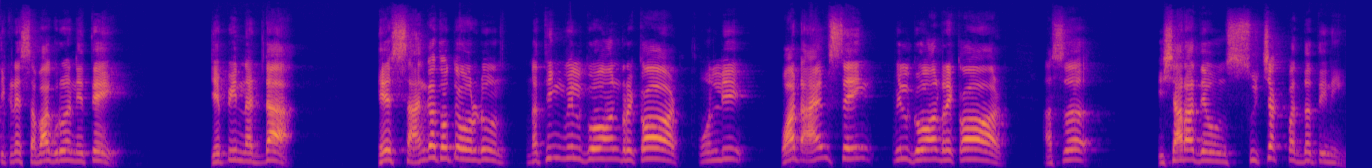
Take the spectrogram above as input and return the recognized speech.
तिकडे सभागृह नेते जे पी नड्डा हे सांगत होते ओरडून nothing will go on record only what I am saying will go on record असं इशारा देऊन सूचक पद्धतीने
